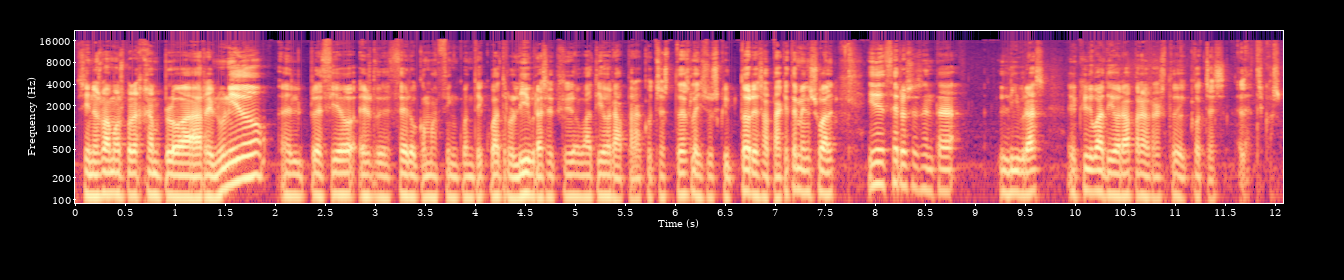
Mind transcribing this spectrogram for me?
Si nos vamos, por ejemplo, a Reino Unido, el precio es de 0,54 libras el kilovatio hora para coches Tesla y suscriptores al paquete mensual y de 0,60 libras el kilovatio hora para el resto de coches eléctricos.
